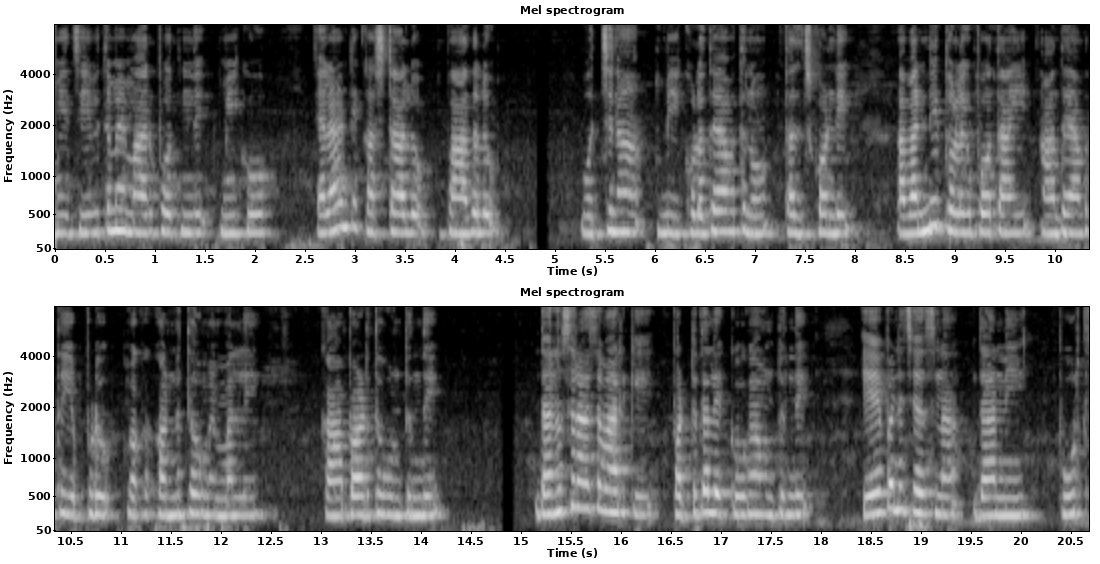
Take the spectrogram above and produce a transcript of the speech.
మీ జీవితమే మారిపోతుంది. మీకు ఎలాంటి కష్టాలు బాధలు వచ్చినా మీ కులదేవతను తలుచుకోండి. అవన్నీ తొలగిపోతాయి. ఆ దేవత ఎప్పుడు ఒక కన్నుతో మిమ్మల్ని కాపాడుతూ ఉంటుంది. ధనుసు రాశి వారికి పట్టుదల ఎక్కువగా ఉంటుంది. ఏ పని చేసినా దాన్ని పూర్తి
